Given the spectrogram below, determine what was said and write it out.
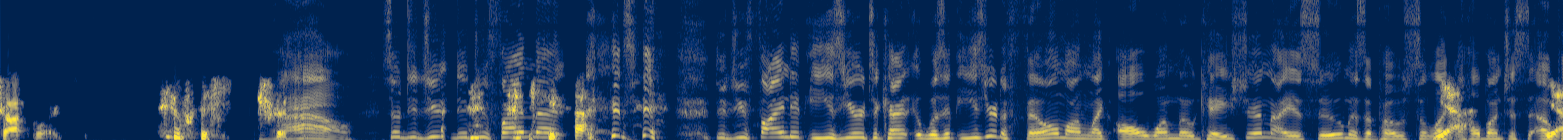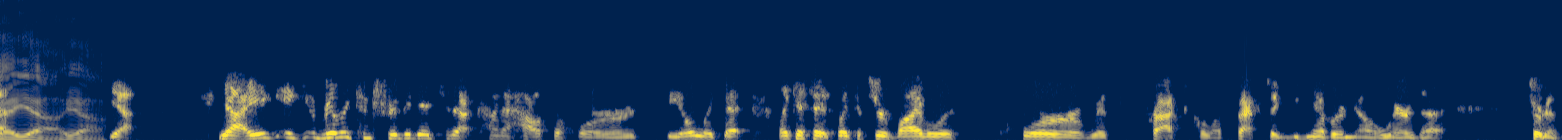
chalkboards. It was. Wow. So did you did you find that did you find it easier to kind of was it easier to film on like all one location, I assume, as opposed to like a whole bunch of okay, yeah, yeah. yeah, it, it really contributed to that kind of House of Horrors feel. Like that, like I said, it's like a survivalist horror with practical effects. So you never know where the sort of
